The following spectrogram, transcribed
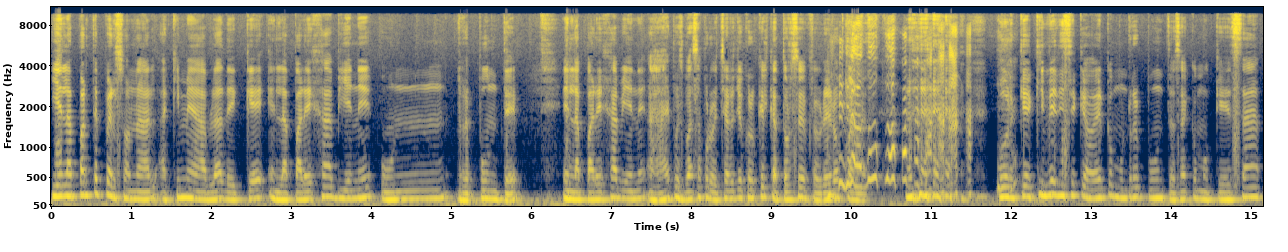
Y en la parte personal, aquí me habla de que en la pareja viene un repunte. En la pareja viene, ay, pues vas a aprovechar, yo creo que el 14 de febrero porque aquí me dice que va a haber como un repunte, o sea, como que esa,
